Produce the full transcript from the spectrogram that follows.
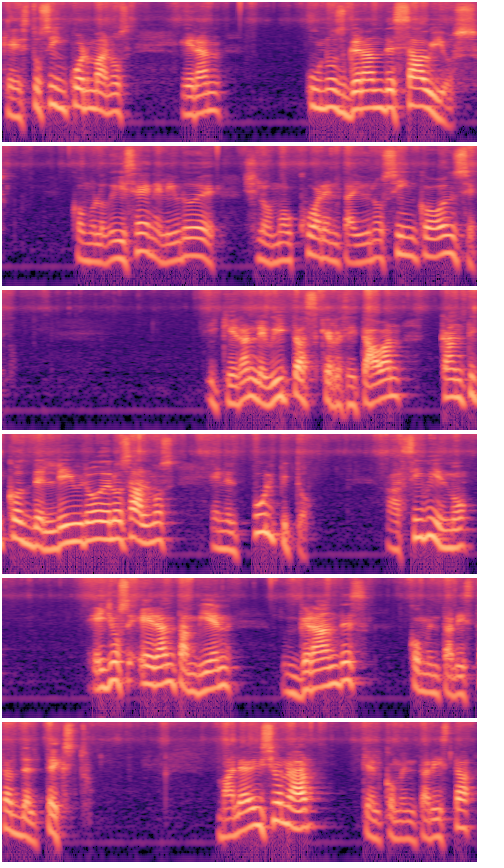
que estos cinco hermanos eran unos grandes sabios, como lo dice en el libro de Shlomo 41, 5, 11, y que eran levitas que recitaban cánticos del libro de los salmos en el púlpito. Asimismo, ellos eran también grandes comentaristas del texto. Vale adicionar que el comentarista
